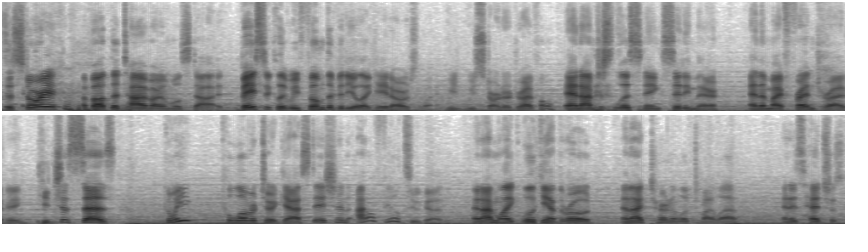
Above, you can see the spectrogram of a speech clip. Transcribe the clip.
It's a story about the time I almost died. Basically, we filmed the video like eight hours away. We, we start our drive home. And I'm just listening, sitting there. And then my friend driving, he just says, Can we pull over to a gas station? I don't feel too good. And I'm like looking at the road, and I turn and look to my left, and his head's just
